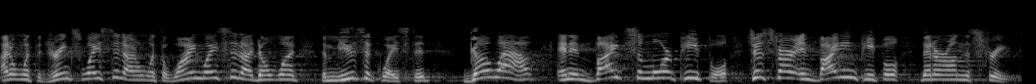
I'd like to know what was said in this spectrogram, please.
I don't want the drinks wasted. I don't want the wine wasted. I don't want the music wasted. Go out and invite some more people. Just start inviting people that are on the streets.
